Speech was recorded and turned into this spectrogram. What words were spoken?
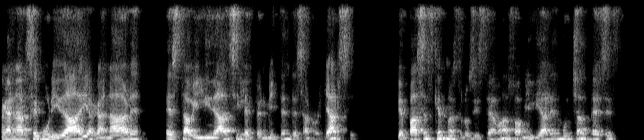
a ganar seguridad y a ganar estabilidad si le permiten desarrollarse. Lo que pasa es que en nuestros sistemas familiares muchas veces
